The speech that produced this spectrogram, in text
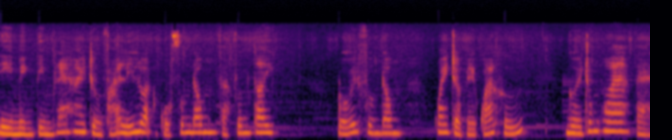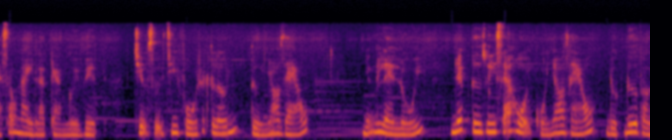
thì mình tìm ra hai trường phái lý luận của phương đông và phương tây. Đối với phương đông, quay trở về quá khứ, người trung hoa và sau này là cả người việt chịu sự chi phối rất lớn từ nho giáo. Những lề lối, nếp tư duy xã hội của nho giáo được đưa vào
